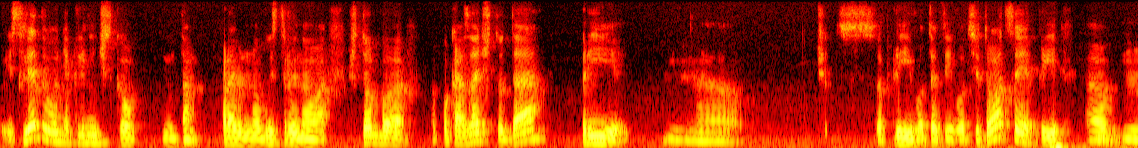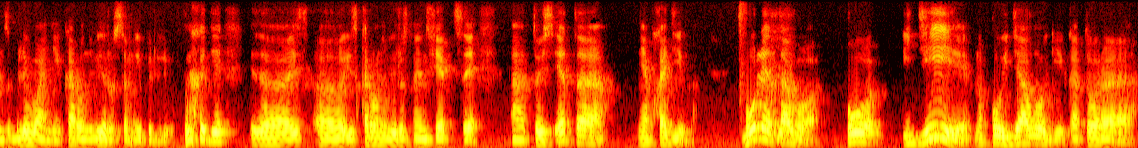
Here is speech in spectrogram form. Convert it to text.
исследования клинического, там, правильно выстроенного, чтобы показать, что да, при при вот этой вот ситуации, при э, заболевании коронавирусом и при выходе э, из, э, из коронавирусной инфекции, э, то есть это необходимо. Более того, по идее, ну, по идеологии, которая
